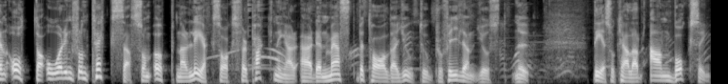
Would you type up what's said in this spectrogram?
En åttaåring från Texas som öppnar leksaksförpackningar är den mest betalda Youtube-profilen just nu. Det är så kallad unboxing.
